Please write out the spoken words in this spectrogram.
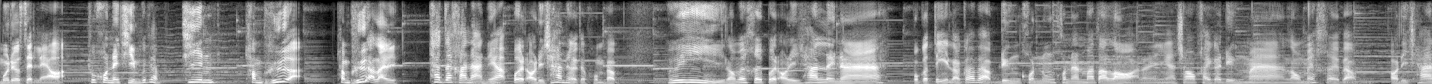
โมเดลเสร็จแล้วอะทุกคนในทีมก็แบบทีนทำเพื่อทำเพื่ออะไร ถ้าจะขนาดเนี้ยเปิดออดิชั่นเถอะแต่ผมแบบเฮ้ยเราไม่เคยเปิดออดิชั่นเลยนะ ปกติเราก็แบบดึงคนนู้นคนนั้นมาตลอดอะไรเงี้ยชอบใครก็ดึงมา เราไม่เคยแบบออดิชั่น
